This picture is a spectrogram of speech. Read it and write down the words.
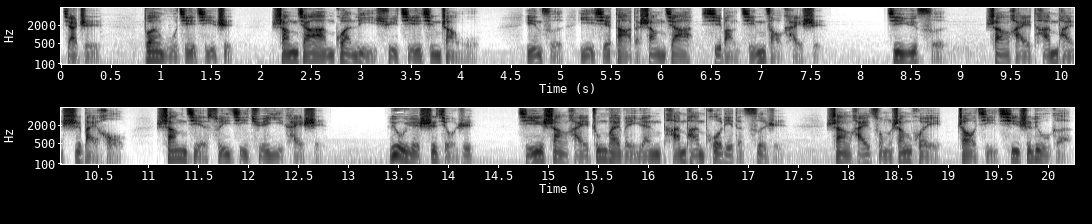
加之端午节即至，商家按惯例需结清账务，因此一些大的商家希望尽早开市。基于此，上海谈判失败后。商界随即决议开始。六月十九日，即上海中外委员谈判破裂的次日，上海总商会召集七十六个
